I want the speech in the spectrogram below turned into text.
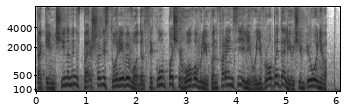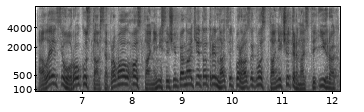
Таким чином він вперше в історії виводив цей клуб почергово в лігу конференції, Лігу Європи та Лігу Чемпіонів. Але цього року стався провал, останнє місце в чемпіонаті та 13 поразок в останніх 14 іграх.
